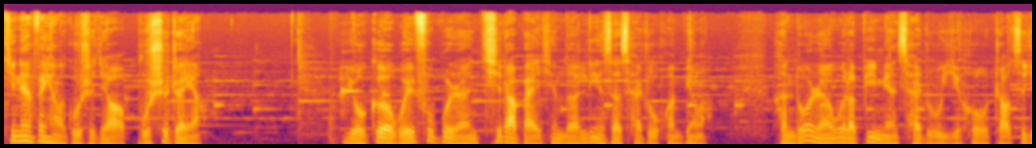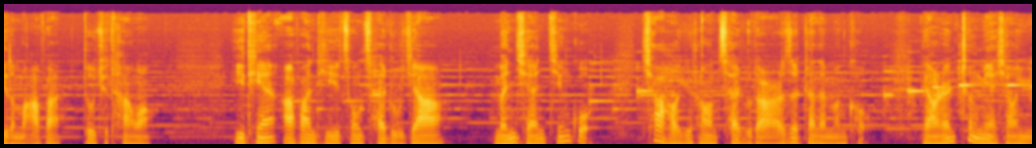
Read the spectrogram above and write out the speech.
今天分享的故事叫《不是这样》。有个为富不仁、欺诈百姓的吝啬财主患病了，很多人为了避免财主以后找自己的麻烦，都去探望。一天，阿凡提从财主家门前经过，恰好遇上财主的儿子站在门口，两人正面相遇。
